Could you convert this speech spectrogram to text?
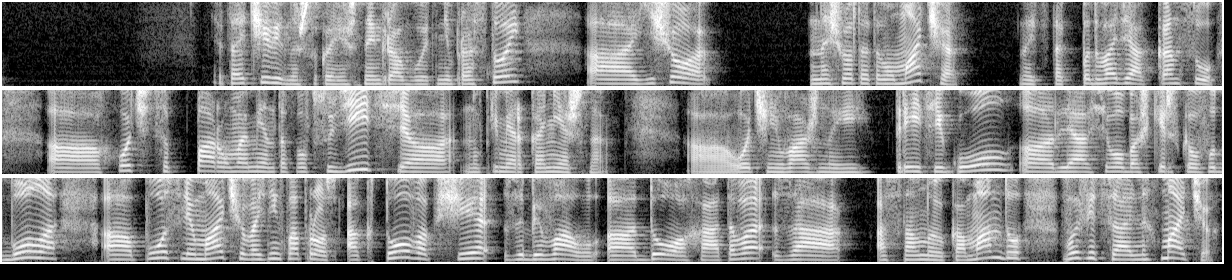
Это очевидно, что, конечно, игра будет непростой. А еще насчет этого матча, знаете, так подводя к концу, а, хочется пару моментов обсудить. А, например, конечно, а, очень важный третий гол для всего башкирского футбола. После матча возник вопрос, а кто вообще забивал до Ахатова за основную команду в официальных матчах?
